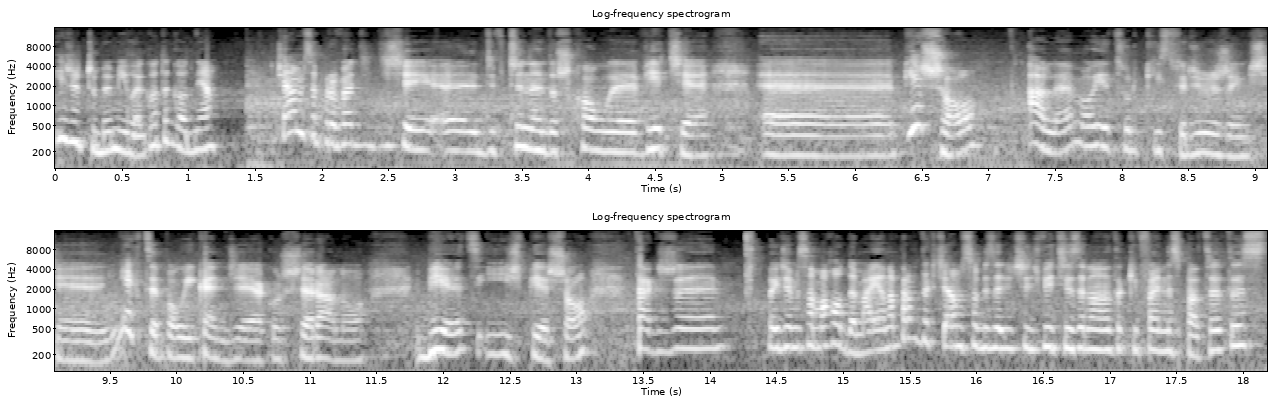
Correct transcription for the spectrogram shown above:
i życzymy miłego tygodnia. Chciałam zaprowadzić dzisiaj e, dziewczynę do szkoły, wiecie, e, pieszo, ale moje córki stwierdziły, że im się nie chce po weekendzie jakoś rano biec i iść pieszo, także pojedziemy samochodem, a ja naprawdę chciałam sobie zaliczyć, wiecie, z rana taki fajny spacer. To jest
